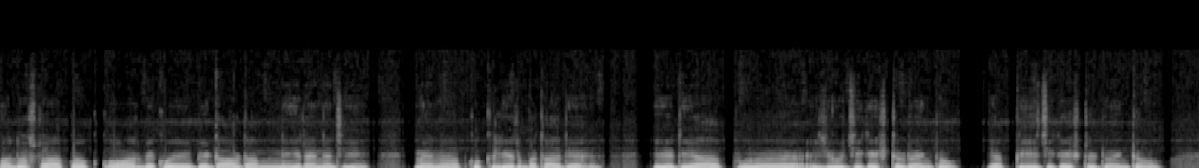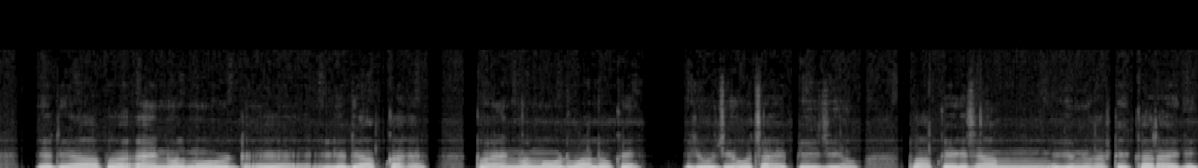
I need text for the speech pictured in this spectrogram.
और दोस्तों, आपको और भी कोई भी डाउट अब नहीं रहना चाहिए। मैंने आपको क्लियर बता दिया है। यदि आप यूजी के स्टूडेंट हो या पीजी के स्टूडेंट हो, यदि आप एनुअल मोड यदि आपका है तो एनुअल मोड वालों के यूजी हो, चाहे पीजी हो तो आपके एग्ज़ाम यूनिवर्सिटी कराएगी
